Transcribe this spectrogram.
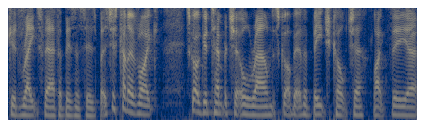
good rates there for businesses, but it's just kind of like it's got a good temperature all round. It's got a bit of a beach culture. Like the uh,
